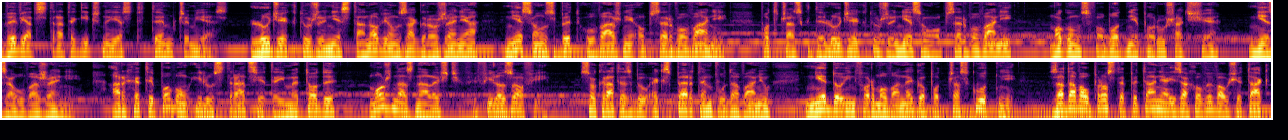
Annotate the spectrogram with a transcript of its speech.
Wywiad strategiczny jest tym, czym jest. Ludzie, którzy nie stanowią zagrożenia, nie są zbyt uważnie obserwowani, podczas gdy ludzie, którzy nie są obserwowani, mogą swobodnie poruszać się niezauważeni. Archetypową ilustrację tej metody można znaleźć w filozofii. Sokrates był ekspertem w udawaniu niedoinformowanego podczas kłótni. Zadawał proste pytania i zachowywał się tak,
